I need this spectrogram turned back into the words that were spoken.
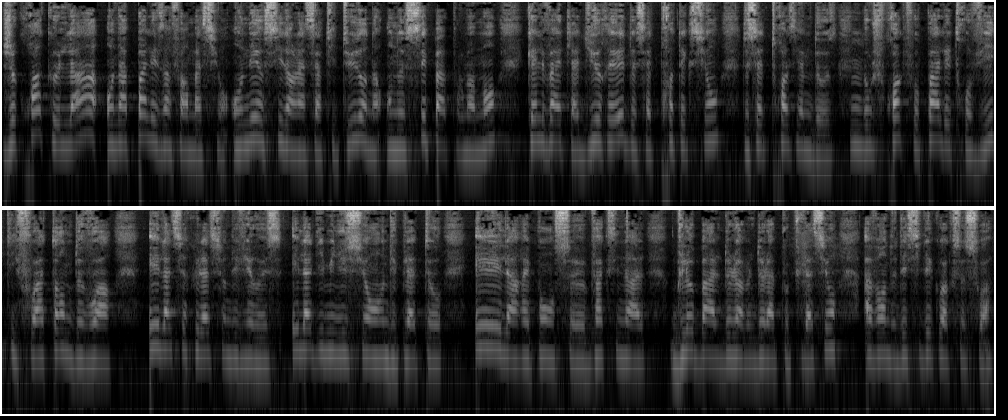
je crois que là, on n'a pas les informations. On est aussi dans l'incertitude. On, on, ne sait pas pour le moment quelle va être la durée de de cette protection, de cette troisième dose. Mm. Donc je crois qu'il ne faut pas aller trop vite. Il faut attendre de voir et la circulation du virus, et la diminution du plateau, et la réponse euh, vaccinale globale de la, de la population avant de décider quoi que ce soit.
